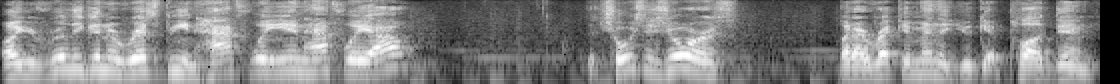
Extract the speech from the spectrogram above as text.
Are you really going to risk being halfway in, halfway out? The choice is yours but I recommend that you get plugged in.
